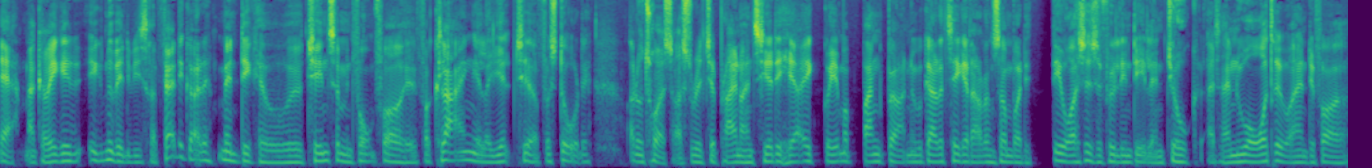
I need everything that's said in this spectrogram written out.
Ja, man kan jo ikke, ikke nødvendigvis retfærdiggøre det, men det kan jo øh, tjene som en form for øh, forklaring eller hjælp til at forstå det. Og nu tror jeg så også, Richard Pryor, når han siger det her, ikke gå hjem og bank børnene, we gotta take it out on somebody, det er jo også selvfølgelig en del af en joke. Altså nu overdriver han det for at,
